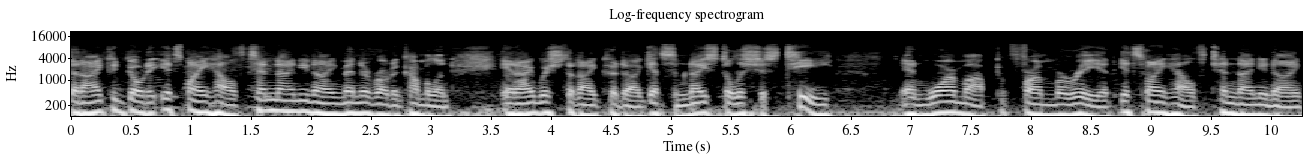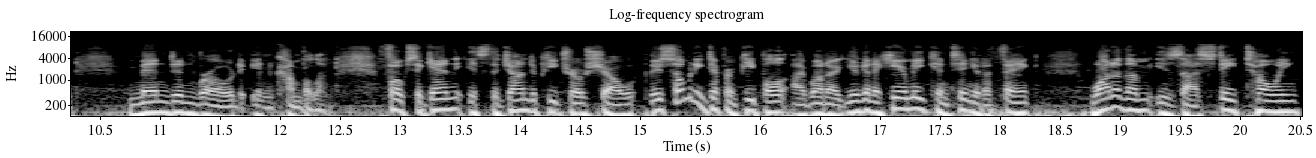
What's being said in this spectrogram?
that I could go to It's My Health, 1099 Mendon Road in Cumberland, and I wish that I could uh, get some nice, delicious tea and warm up from Marie at It's My Health, 1099 Mendon Road in Cumberland. Folks, again, it's the John DePetro show. There's so many different people I want to, you're going to hear me continue to thank. One of them is uh, State Towing,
